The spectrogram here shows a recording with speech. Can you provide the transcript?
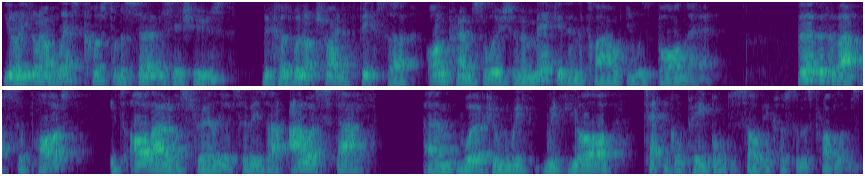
you know, you're going to have less customer service issues because we're not trying to fix a on-prem solution and make it in the cloud. It was born there. Further to that support, it's all out of Australia. So these are our staff um, working with, with your technical people to solve your customers' problems.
